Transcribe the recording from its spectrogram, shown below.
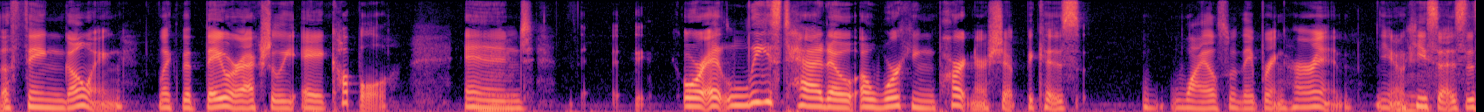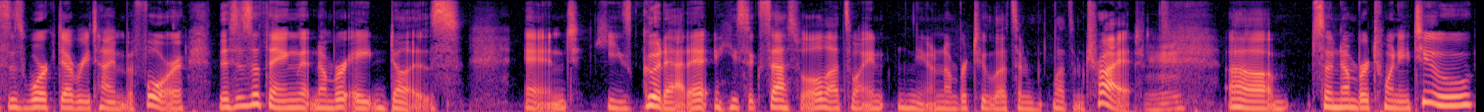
a thing going, like that they were actually a couple, and or at least had a, a working partnership because why else would they bring her in? You know, he says this has worked every time before. This is a thing that number eight does, and he's good at it. and He's successful. That's why you know number two lets him lets him try it. Um, so number twenty two,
